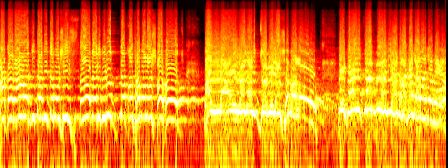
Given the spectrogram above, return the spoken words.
ঢাকা রাজধানীতে বসে ইসলামের বিরুদ্ধে কথা বলা সহজ। পাল্লাই বলের জমিন এসে বলো ঢাকা দেওয়া যাবে না।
